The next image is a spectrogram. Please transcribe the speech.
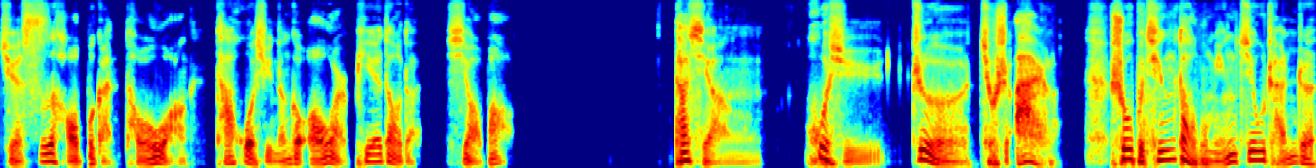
却丝毫不敢投往他或许能够偶尔瞥到的小报？他想，或许这就是爱了，说不清道不明，纠缠着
